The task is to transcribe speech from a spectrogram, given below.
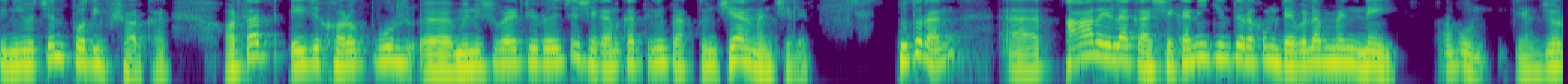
তিনি হচ্ছেন প্রদীপ সরকার। অর্থাৎ এই যে খড়গপুর মিউনিসিপ্যালিটি রয়েছে, সেখানকার তিনি প্রাক্তন চেয়ারম্যান ছিলেন। সুতরাং তার এলাকা, সেখানেই কিন্তু এরকম ডেভেলপমেন্ট নেই। ভাবুন, একজন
